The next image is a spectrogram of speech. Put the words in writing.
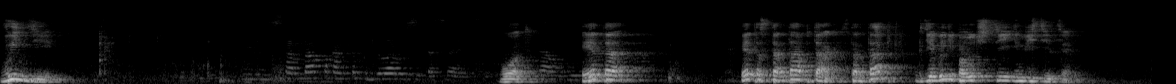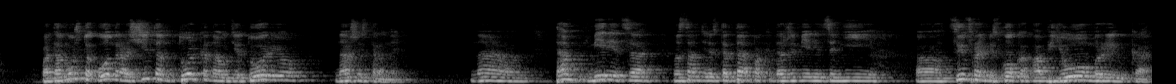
в Индии? Стартап пока только Беларуси касается. Вот. Да. Это, это стартап так. Стартап, где вы не получите инвестиции. Потому что он рассчитан только на аудиторию нашей страны. На, там меряется, на самом деле, в стартапах даже меряется не а, цифрами, сколько объем рынка.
